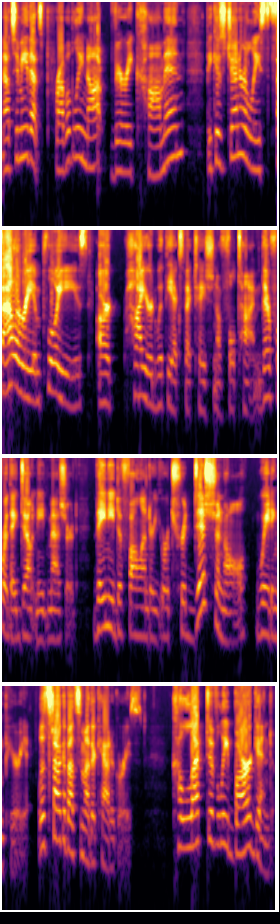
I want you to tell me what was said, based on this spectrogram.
Now, to me, that's probably not very common because generally salary employees are hired with the expectation of full time. Therefore, they don't need measured. They need to fall under your traditional waiting period. Let's talk about some other categories collectively bargained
